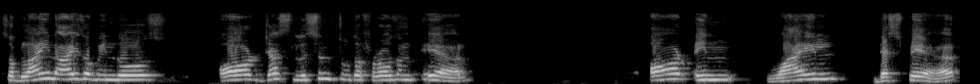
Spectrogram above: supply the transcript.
So blind eyes of windows or just listen to the frozen air or in wild despair,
